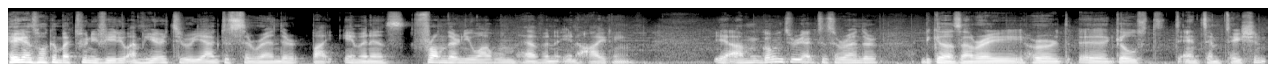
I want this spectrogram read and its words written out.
Hey guys, welcome back to a new video. I'm here to react to Surrender by Imminence from their new album Heaven in Hiding. Yeah, I'm going to react to Surrender because I already heard uh, Ghost and Temptation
